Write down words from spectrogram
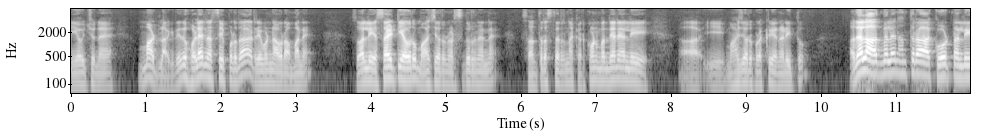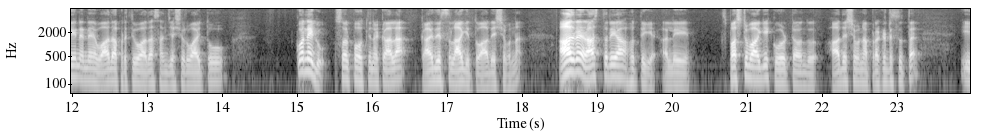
ನಿಯೋಜನೆ ಮಾಡಲಾಗಿದೆ. ಇದು ಹೊಳೆ ನರಸೀಪುರದ ರೇವಣ್ಣ ಅವರ ಮನೆ. ಸೊ ಅಲ್ಲಿ ಎಸ್ ಐ ಟಿ ಅವರು ಮಹಜರು ನಡೆಸಿದ್ರು ನೆನ್ನೆ. ಸಂತ್ರಸ್ತರನ್ನು ಕರ್ಕೊಂಡು ಬಂದೇನೆ ಅಲ್ಲಿ ಈ ಮಹಜರು ಪ್ರಕ್ರಿಯೆ ನಡೆಯಿತು ಅದೆಲ್ಲ ಆದಮೇಲೆ ನಂತರ ಕೋರ್ಟ್ನಲ್ಲಿ ನಿನ್ನೆ ವಾದ, ಪ್ರತಿವಾದ ಸಂಜೆ ಶುರುವಾಯಿತು. ಕೊನೆಗೂ ಸ್ವಲ್ಪ ಹೊತ್ತಿನ ಕಾಲ ಕಾಯ್ದಿರಿಸಲಾಗಿತ್ತು ಆದೇಶವನ್ನು. ಆದರೆ ರಾಷ್ಟ್ರೀಯ ಹೊತ್ತಿಗೆ ಅಲ್ಲಿ ಸ್ಪಷ್ಟವಾಗಿ ಕೋರ್ಟ್ ಒಂದು ಆದೇಶವನ್ನು ಪ್ರಕಟಿಸುತ್ತೆ. ಈ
